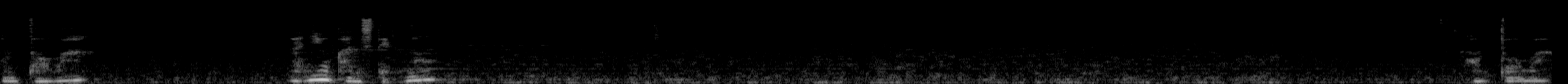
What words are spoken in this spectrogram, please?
本当は何を感じてるの本当は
